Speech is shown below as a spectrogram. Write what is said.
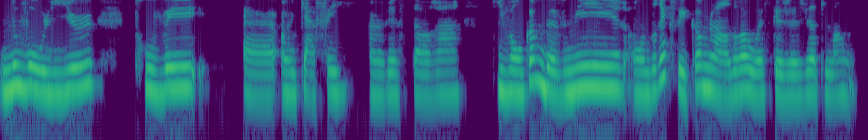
nouveau lieu, trouver euh, un café, un restaurant, qui vont comme devenir, on dirait que c'est comme l'endroit où est-ce que je jette l'encre.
